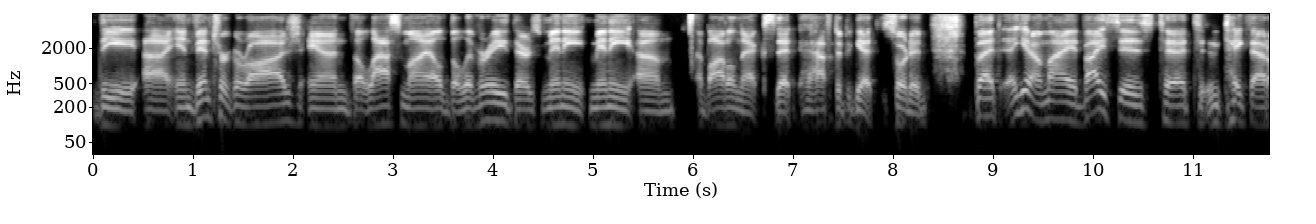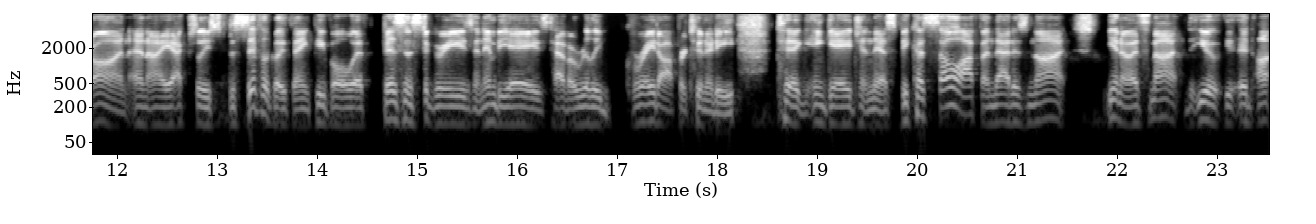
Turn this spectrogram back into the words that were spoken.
the uh, uh, inventor garage and the last mile delivery. There's many many um, bottlenecks that have to get sorted. But uh, you know, my advice is to to take that on, and I actually specifically think people with business degrees and MBAs have a really great opportunity to engage in this because so often that is not you know it's not you it, uh,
